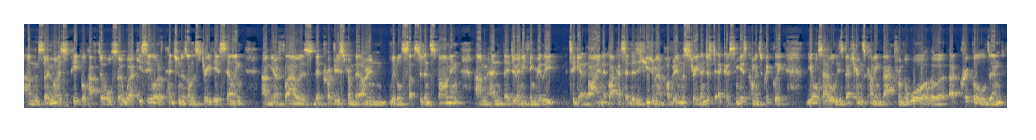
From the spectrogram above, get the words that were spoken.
Um, so most people have to also work. You see a lot of pensioners on the street here selling, um, you know, flowers, their produce from their own little subsistence farming, um, and they do anything really to get by. And like I said, there's a huge amount of poverty on the street. And just to echo Samir's comments quickly, you also have all these veterans coming back from the war who are, are crippled and,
